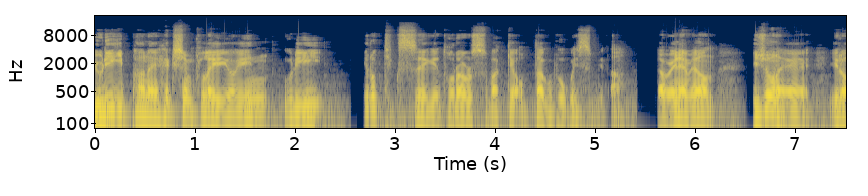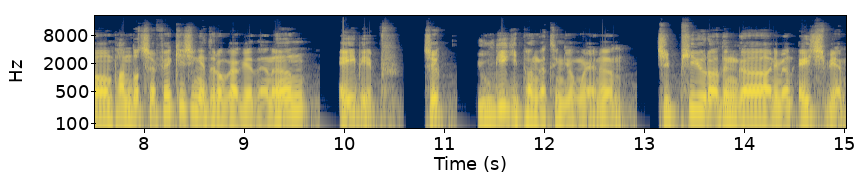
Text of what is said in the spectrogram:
유리기판의 핵심 플레이어인 우리 히롭틱스에게 돌아올 수밖에 없다고 보고 있습니다. 자, 왜냐면 기존에 이런 반도체 패키징에 들어가게 되는 ABF, 즉 유기기판 같은 경우에는 GPU라든가 아니면 HBM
